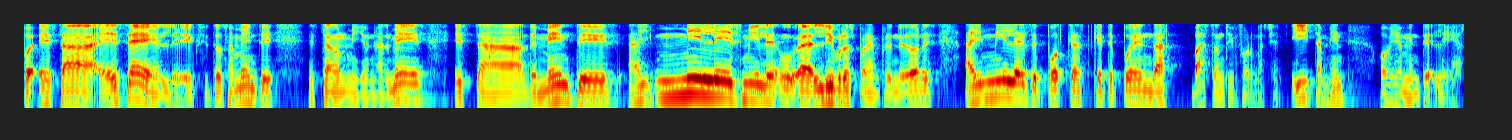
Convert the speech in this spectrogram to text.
pues, está este, el de Exitosamente, está Un Millón al Mes, está Dementes, hay miles, miles, uh, libros para emprendedores, hay miles de podcasts que te pueden dar bastante información y también, obviamente, leer.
